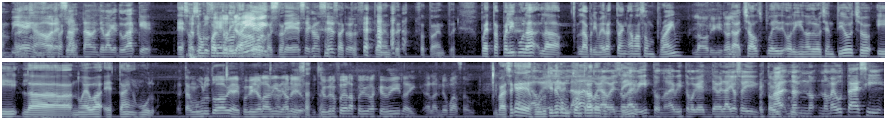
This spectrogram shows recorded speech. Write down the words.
También, son ahora, que- exactamente, para que tú veas que Esos Esos son formulitas. que- de ese concepto. Exacto, exactamente, exactamente. Pues estas películas, la, la primera está en Amazon Prime, La original. la Child's Play original del 88 y la nueva está en Hulu. Está en Hulu todavía, ahí fue que yo la vi. diablo, yo, yo creo que fue de las películas que vi like, el año pasado. Y parece que Hulu ver, tiene como un verdad, contrato. con-. No la he visto, no la he visto porque de verdad yo soy. Ma- no, no, no me gusta decir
